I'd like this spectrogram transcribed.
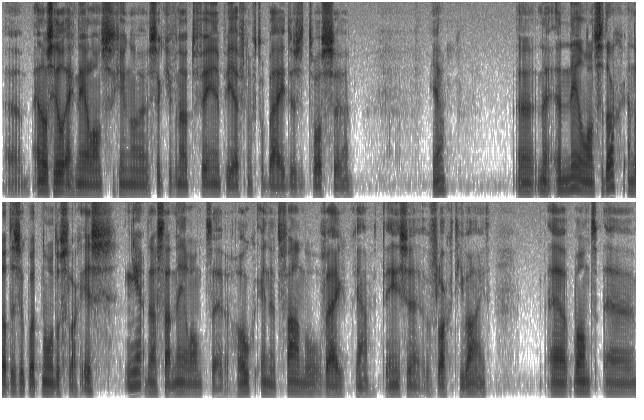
Ehm, en dat was heel erg Nederlands. Er ging een stukje vanuit de VNPF nog erbij. Dus het was ja, nee, een Nederlandse dag. En dat is ook wat Noorderslag is. Ja, Daar staat Nederland hoog in het vaandel. Of eigenlijk ja, de enige vlag die waait. Want ehm,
